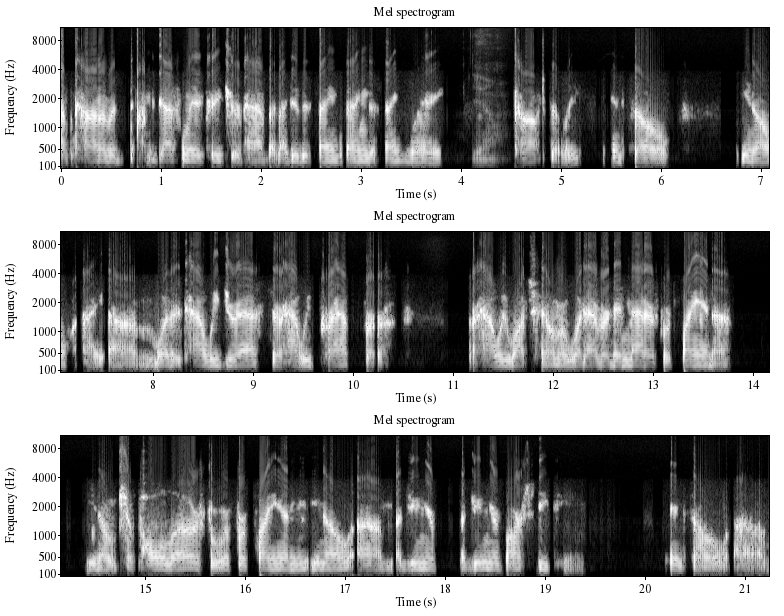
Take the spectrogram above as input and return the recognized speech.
I'm kind of a, I'm definitely a creature of habit. I do the same thing the same way Yeah. constantly. And so, you know, I um, whether it's how we dress or how we prep or or how we watch film or whatever, it didn't matter if we're playing a you know Chipola or if we're, if we're playing you know um, a junior a junior varsity team. And so, um,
